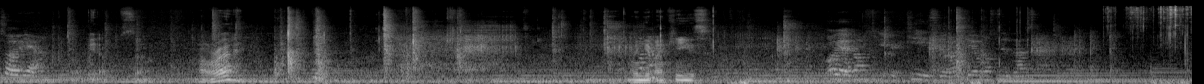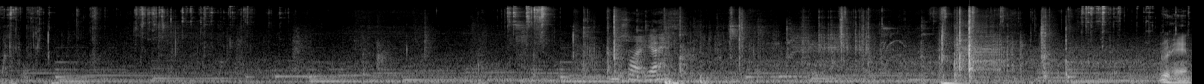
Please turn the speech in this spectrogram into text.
So yeah. Yeah, so, alrighty. Let me get my keys. Oh yeah, I'm guys. Go ahead.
